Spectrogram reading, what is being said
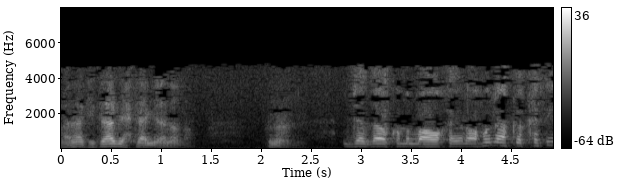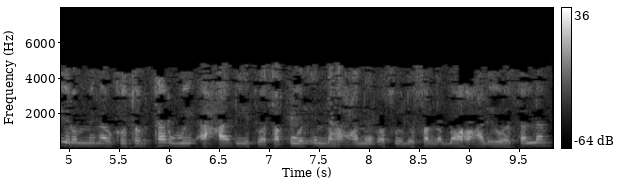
وهذا كتاب يحتاج إلى نظر. نعم. جزاكم الله خيرا. هناك كثير من الكتب تروي أحاديث وتقول إنها عن الرسول صلى الله عليه وسلم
